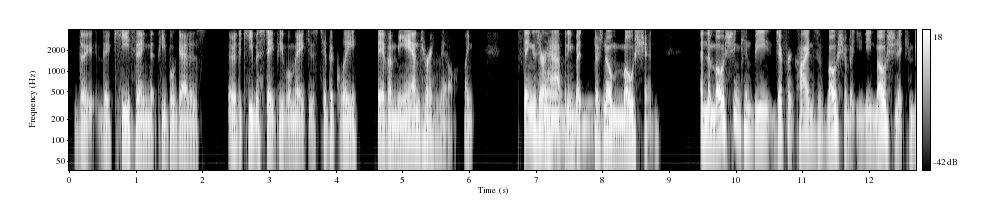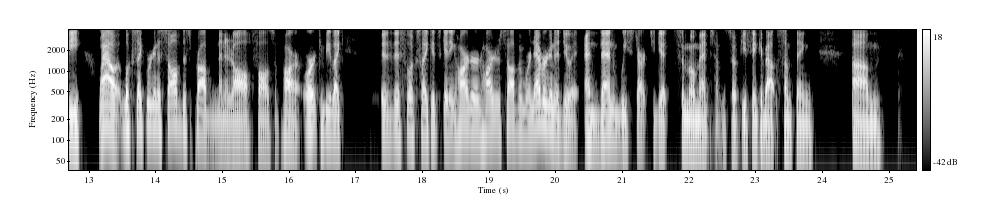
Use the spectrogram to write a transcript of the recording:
the the key thing that people get is or the key mistake people make is typically they have a meandering middle. Like things are mm. happening, but there's no motion. And the motion can be different kinds of motion, but you need motion. It can be, wow, it looks like we're going to solve this problem. Then it all falls apart. Or it can be like, this looks like it's getting harder and harder to solve, and we're never going to do it. And then we start to get some momentum. So if you think about something um,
